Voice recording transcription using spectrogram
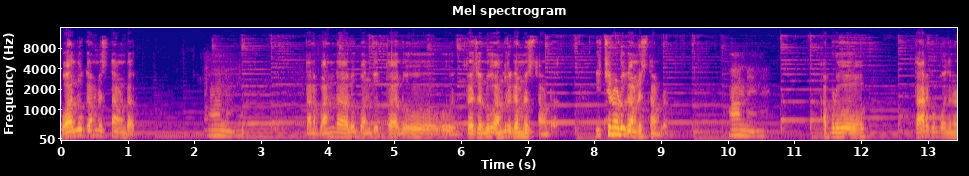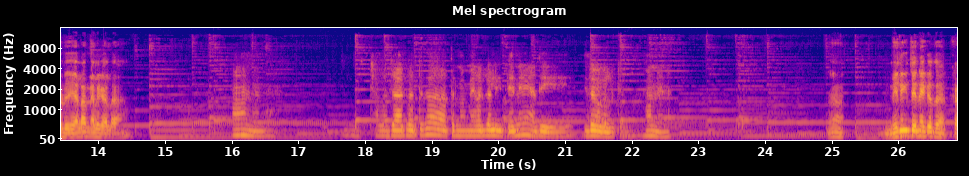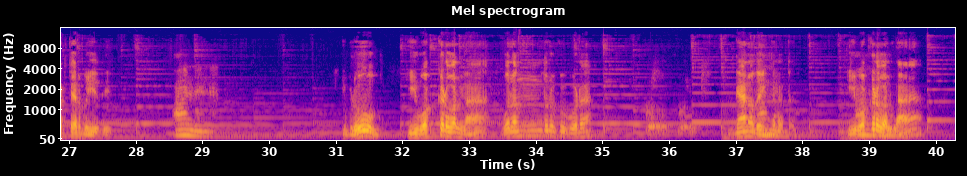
వాళ్ళు గమనిస్తా ఉంటారు అవునండి తన బంధాలు బంధుత్వాలు ప్రజలు అందరూ గమనిస్తూ ఉంటారు ఇచ్చినోడు గమనిస్తూ ఉంటాడు అప్పుడు తారకం పొందినోడు ఎలా మెలగాల? చాలా జాగ్రత్తగా అతను మెలగలిగితేనే అది ఇదవగలుగుతుంది అవునండి ఆ, మెలిగితేనే కదా కడతారు పోయేది. ఇప్పుడు ఈ ఒక్కడి వల్ల వాళ్ళందరికీ కూడా జ్ఞానోదయం. కలుగుతుంది. ఈ ఒక్కడి వల్ల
